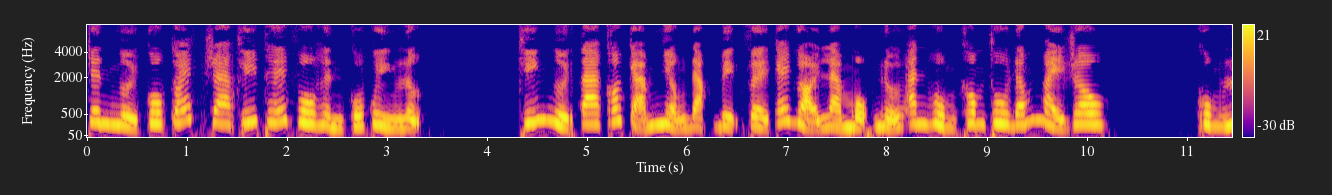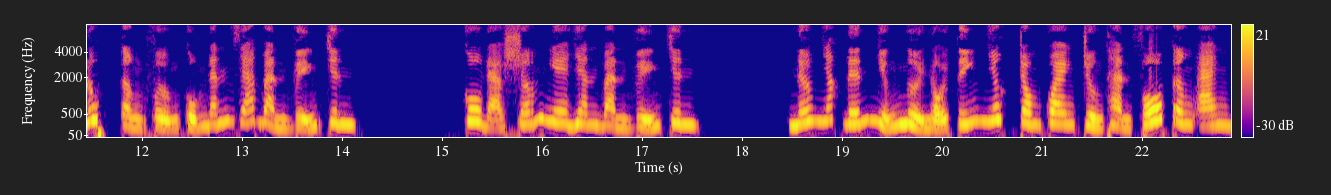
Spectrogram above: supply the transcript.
Trên người cô toát ra khí thế vô hình của quyền lực. Khiến người ta có cảm nhận đặc biệt về cái gọi là một nữ anh hùng không thua đấm mày râu. Cùng lúc Tần Phượng cũng đánh giá Bành Viễn Chinh. Cô đã sớm nghe danh Bành Viễn Chinh. Nếu nhắc đến những người nổi tiếng nhất trong quan trường thành phố Tân An,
